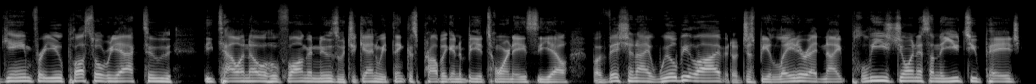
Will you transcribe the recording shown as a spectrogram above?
game for you. Plus, we'll react to the Talanoa Hufanga news, which again, we think is probably going to be a torn ACL. But Vish and I will be live. It'll just be later at night. Please join us on the YouTube page.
